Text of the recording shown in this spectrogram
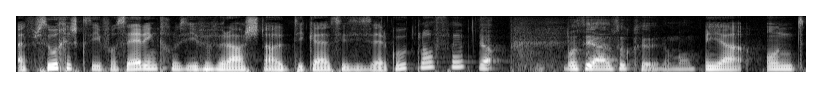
ein Versuch war von sehr inklusiven Veranstaltungen, sind sie sehr gut gelaufen. Ja, was ich auch so höre. Mal. Ja, und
